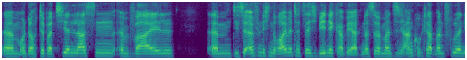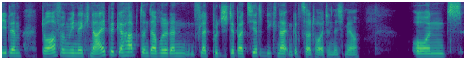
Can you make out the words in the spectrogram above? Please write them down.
ähm, und auch debattieren lassen, weil ähm, diese öffentlichen Räume tatsächlich weniger werden. Also wenn man sich anguckt, hat man früher in jedem Dorf irgendwie eine Kneipe gehabt und da wurde dann vielleicht politisch debattiert und die Kneipen gibt es halt heute nicht mehr. Und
